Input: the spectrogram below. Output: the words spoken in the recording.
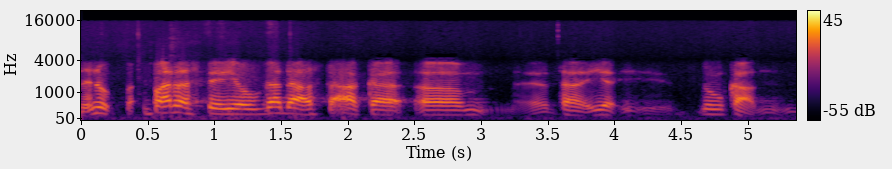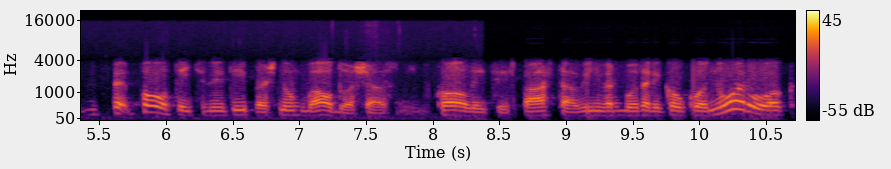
Ne, nu, parasti jau gadās tā, ka um, tā, ja, nu, kā, politiķi, ne tīpaši nu, valdošās koalīcijas pārstāvji, viņi varbūt arī kaut ko norok,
